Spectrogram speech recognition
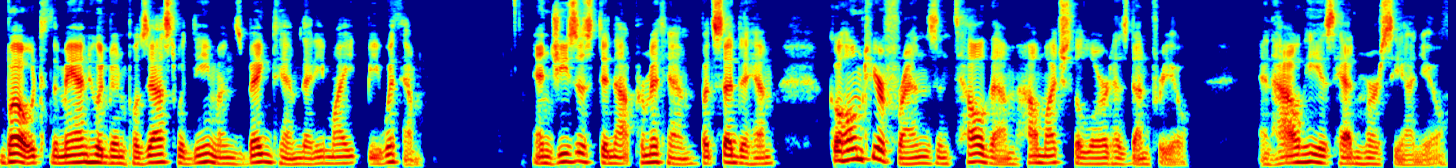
boat, the man who had been possessed with demons begged him that he might be with him. And Jesus did not permit him, but said to him, Go home to your friends and tell them how much the Lord has done for you, and how he has had mercy on you.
